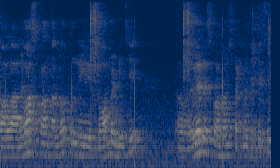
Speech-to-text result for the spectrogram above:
వాళ్ళ నివాస ప్రాంతాల్లో కొన్ని గవర్నమెంట్ నుంచి అవేర్నెస్ ప్రోగ్రామ్స్ పెట్టమని చెప్పేసి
